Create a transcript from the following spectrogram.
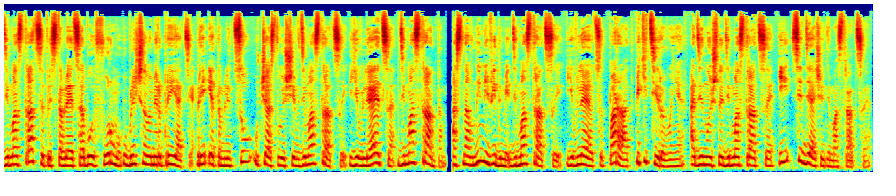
Демонстрация представляет собой форму публичного мероприятия. При этом лицо, участвующее в демонстрации, является демонстрантом. Основными видами демонстрации являются парад, пикетирование, одиночная демонстрация и сидячая демонстрация.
